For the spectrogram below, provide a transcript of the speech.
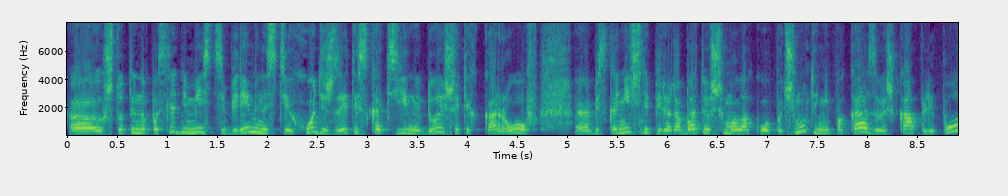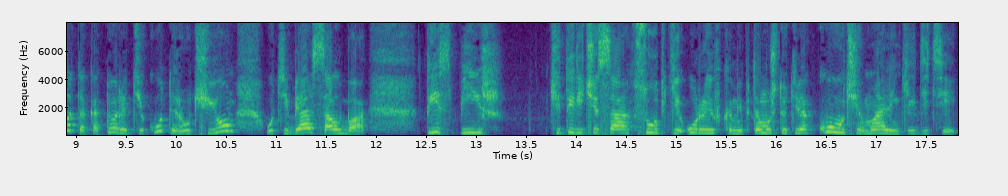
э, что ты на последнем месяце беременности ходишь за этой скотиной, доишь этих коров, э, бесконечно перерабатываешь молоко? Почему ты не показываешь капли пота, которые текут и ручьем у тебя со лба? Ты спишь, 4 часа в сутки урывками, потому что у тебя куча маленьких детей.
